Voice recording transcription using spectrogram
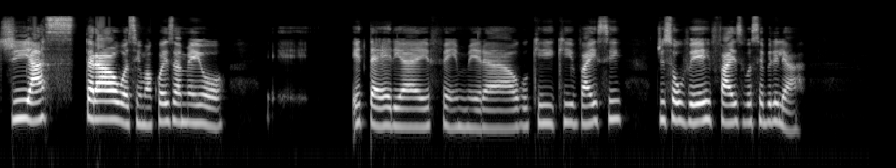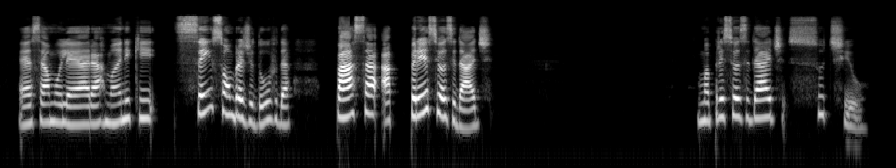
de astral, assim, uma coisa meio etérea, efêmera, algo que, que vai se dissolver e faz você brilhar. Essa é a mulher Armani que, sem sombra de dúvida, passa a preciosidade, uma preciosidade sutil,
